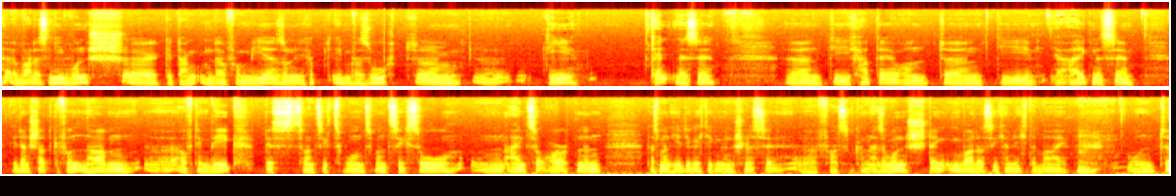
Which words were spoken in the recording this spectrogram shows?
war das nie Wunschgedanken da von mir, sondern ich habe eben versucht, ähm, die Kenntnisse, äh, die ich hatte und äh, die Ereignisse, die dann stattgefunden haben, äh, auf dem Weg bis 2022 so einzuordnen, dass man hier die richtigen Entschlüsse fassen kann. Also Wunschdenken war da sicher nicht dabei. Mhm. Und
